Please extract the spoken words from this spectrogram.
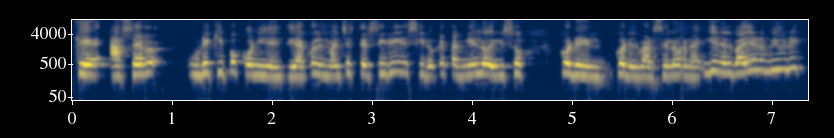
que hacer un equipo con identidad con el Manchester City, sino que también lo hizo con el, con el Barcelona. Y en el Bayern Múnich,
